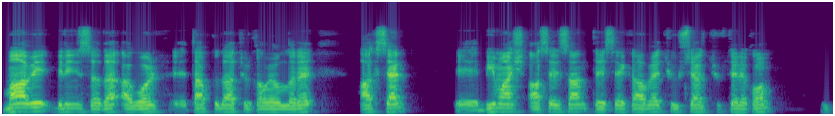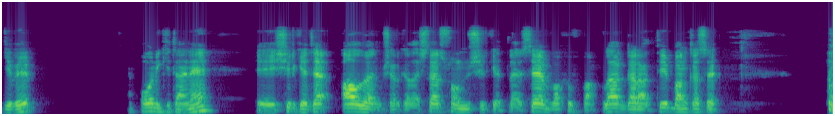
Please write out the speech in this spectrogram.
Mavi birinci sırada Agol, e, Tap Gıda, Türk Hava Yolları, Aksen, e, Bimaş, Aselsan, TSKB, Türksel, Türk Telekom gibi 12 tane e, şirkete al vermiş arkadaşlar. Sonuncu şirketler ise Vakıfbank'la Garanti Bankası.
